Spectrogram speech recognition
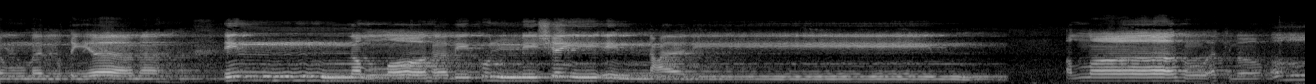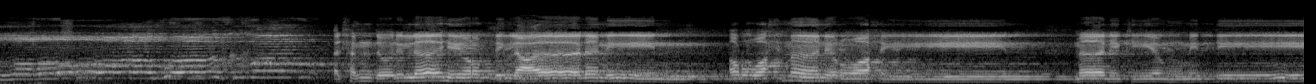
يوم القيامة. إن الله بكل شيء عليم. الله أكبر. الله أكبر. الحمد لله رب العالمين. الرحمن الرحيم. مالك يوم الدين.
